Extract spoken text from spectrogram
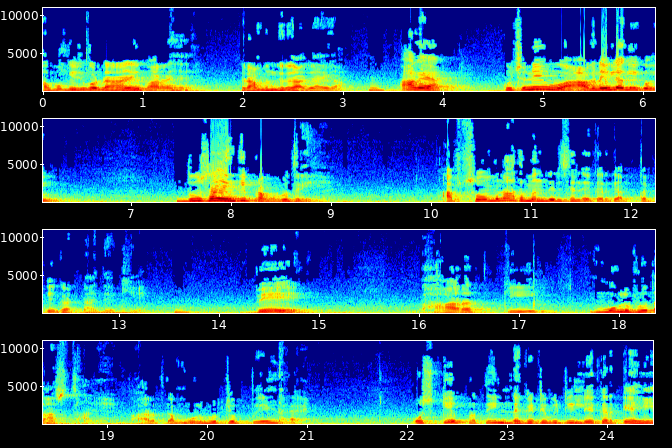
अब वो किसी को डरा नहीं पा रहे हैं राम मंदिर आ जाएगा। आ गया। कुछ नहीं हुआ आग नहीं लगी कोई। दूसरा इनकी प्रकृति आप सोमनाथ मंदिर से लेकर के अब तक की घटनाएँ देखिए। वे भारत की मूलभूत आस्थाएँ भारत का मूलभूत जो पिंड है उसके प्रति नेगेटिविटी लेकर के ही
